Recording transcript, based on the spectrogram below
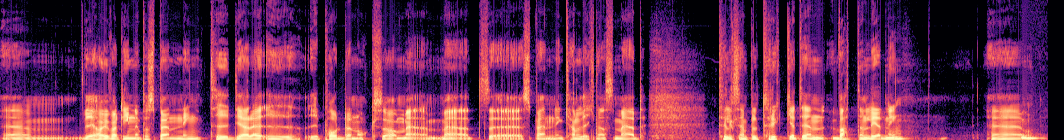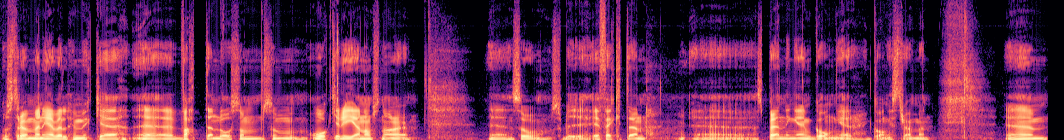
Um, vi har ju varit inne på spänning tidigare i, i podden också med, med att uh, spänning kan liknas med till exempel trycket i en vattenledning. Uh, mm. Och strömmen är väl hur mycket uh, vatten då som, som åker igenom snarare. Så, så blir effekten spänningen gånger, gånger strömmen. Ehm,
